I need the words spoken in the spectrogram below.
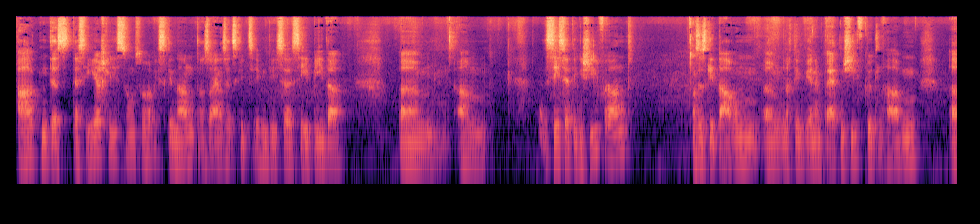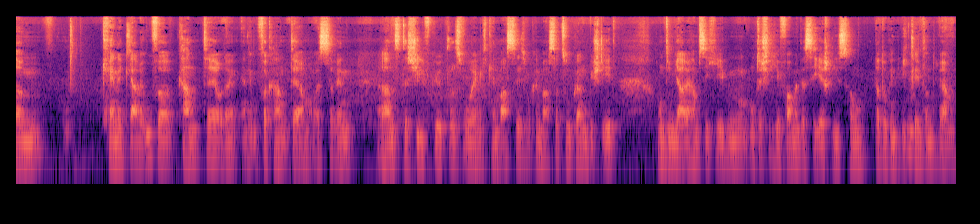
Arten des, der Seeerschließung, so habe ich es genannt. Also einerseits gibt es eben diese Seebäder ähm, am seeseitigen Schilfrand. Also es geht darum, ähm, nachdem wir einen breiten Schilfgürtel haben, ähm, keine klare Uferkante oder eine Uferkante am äußeren Rand des Schilfgürtels, wo eigentlich kein Wasser ist, wo kein Wasserzugang besteht, und im Jahre haben sich eben unterschiedliche Formen der Seeerschließung dadurch entwickelt. Und wir haben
